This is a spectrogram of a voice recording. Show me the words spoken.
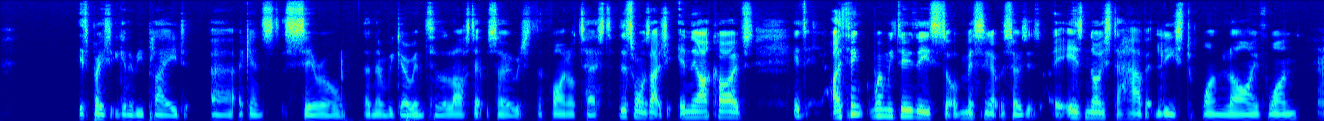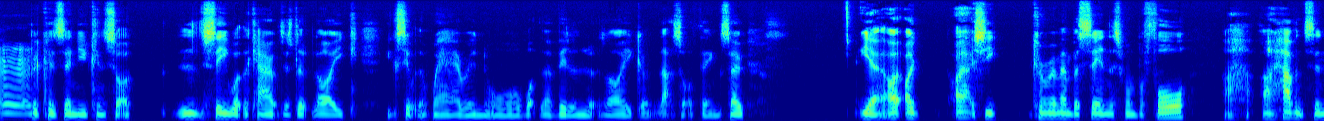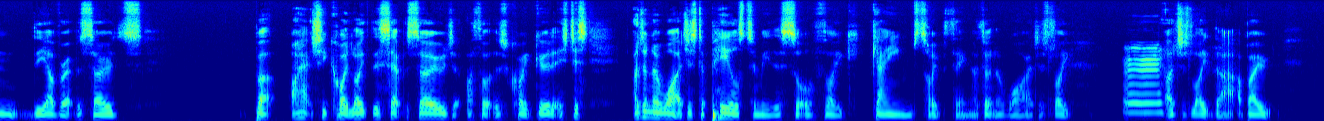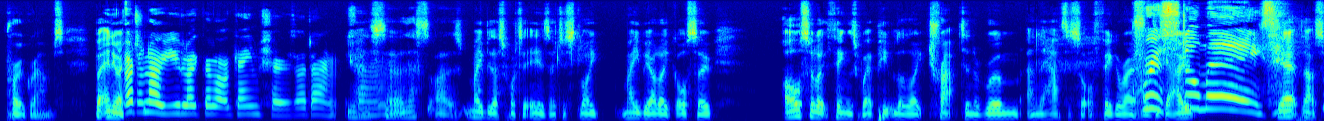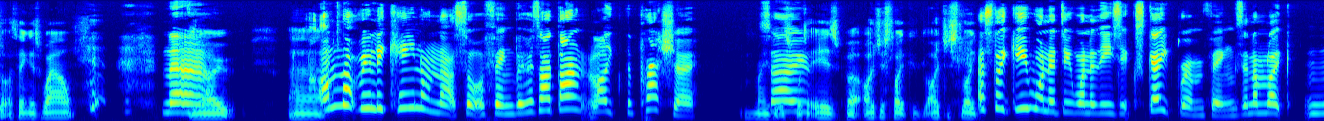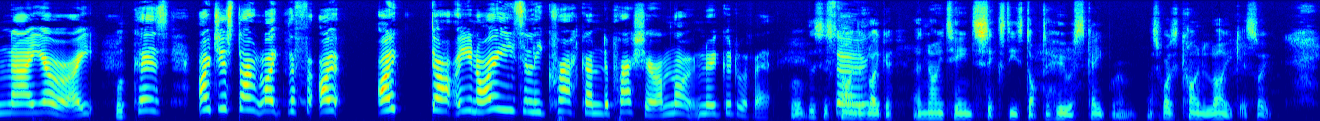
is basically going to be played uh, against Cyril, and then we go into the last episode, which is the final test. This one's actually in the archives. It's I think when we do these sort of missing episodes, it's, it is nice to have at least one live one Mm. because then you can sort of see what the characters look like. You can see what they're wearing or what the villain looks like and that sort of thing. So, yeah, I I, I actually can remember seeing this one before. I, I haven't seen the other episodes, but I actually quite like this episode. I thought it was quite good. It's just I don't know why it just appeals to me. This sort of like games type thing. I don't know why. I just like Mm. I just like that about programs. But anyway, I don't know. You like a lot of game shows. I don't. yeah, so- so that's uh, maybe that's what it is. I just like maybe I like also. I also like things where people are like trapped in a room and they have to sort of figure out how to get Crystal out. maze. Yeah, that sort of thing as well. No. You know, uh, I'm not really keen on that sort of thing because I don't like the pressure. maybe that's what it is. But I just like I just like That's like you want to do one of these escape room things, and I'm like, nah, you're alright. Because I just don't like the. F- I I don't. You know, I easily crack under pressure. I'm not no good with it. well, this is kind of like a, a 1960s Doctor Who escape room. That's what it's kind of like. It's like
